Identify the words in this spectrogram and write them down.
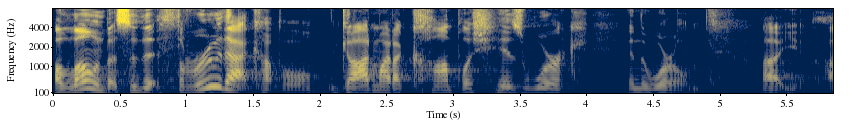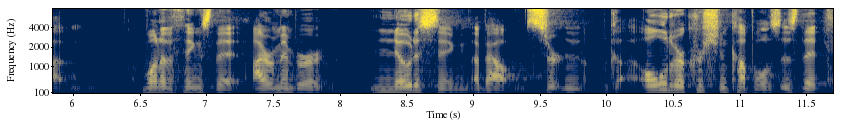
alone, but so that through that couple, God might accomplish his work in the world. Uh, uh, one of the things that I remember noticing about certain older Christian couples is that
